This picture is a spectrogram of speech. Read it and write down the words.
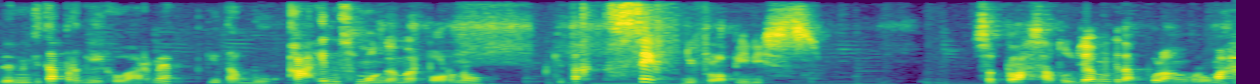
Dan kita pergi ke warnet kita bukain semua gambar porno kita save di floppy disk setelah satu jam kita pulang ke rumah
